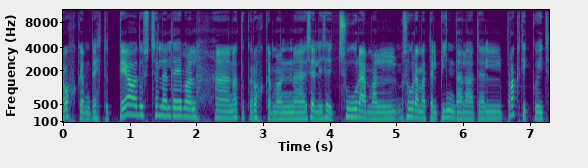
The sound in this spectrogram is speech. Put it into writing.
rohkem tehtud teadust sellel teemal, natuke rohkem on selliseid suuremal, suurematel pindaladel praktikuid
